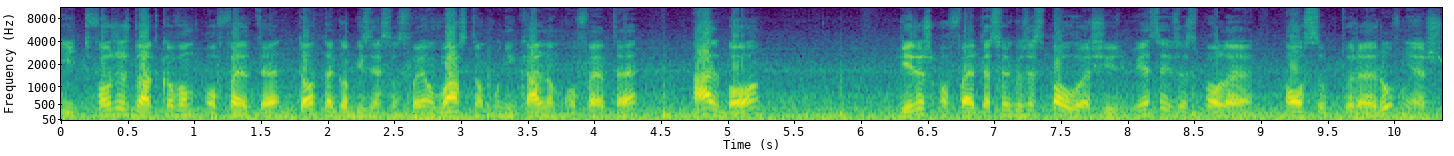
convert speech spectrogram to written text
i tworzysz dodatkową ofertę do tego biznesu, swoją własną, unikalną ofertę, albo bierzesz ofertę swojego zespołu. Jeśli jesteś w zespole osób, które również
